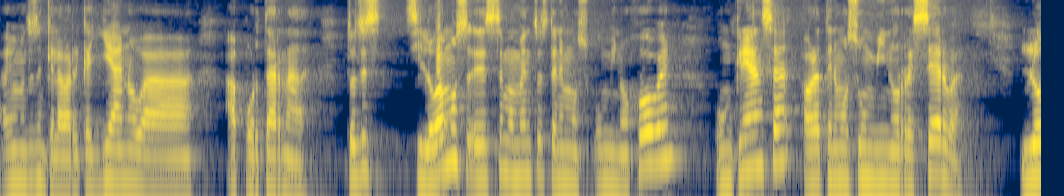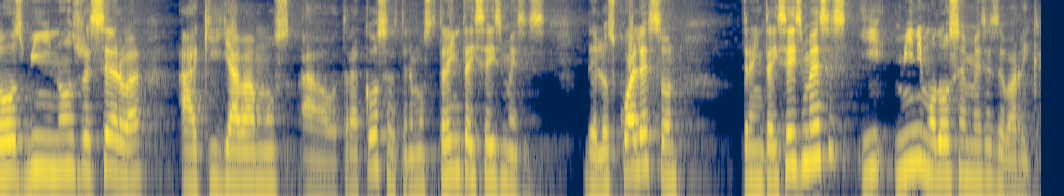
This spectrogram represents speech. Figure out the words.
Hay momentos en que la barrica ya no va a aportar nada. Entonces, si lo vamos, en este momento tenemos un vino joven, un crianza, ahora tenemos un vino reserva. Los vinos reserva, aquí ya vamos a otra cosa. Tenemos 36 meses de los cuales son 36 meses y mínimo 12 meses de barrica.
